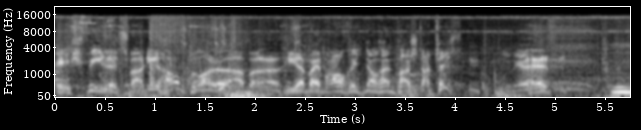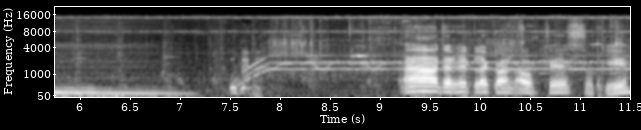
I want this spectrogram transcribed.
Ich spiele zwar die Hauptrolle, aber hierbei brauche ich noch ein paar Statisten, die mir helfen. Ah, der Rittler kann auch das. Okay.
